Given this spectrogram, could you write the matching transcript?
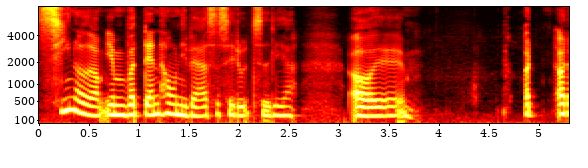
sige noget om, jamen, hvordan har universet set ud tidligere. Og, øh, og, og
